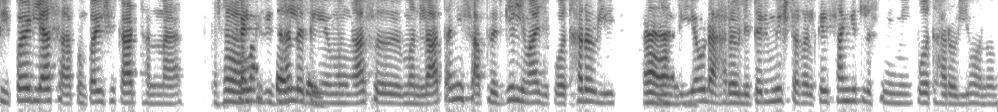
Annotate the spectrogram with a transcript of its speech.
ती पडली असं आपण पैसे काढताना. काहीतरी झालं ते. मग असं म्हणलं आता नाही सापडत. गेली माझी पोत हरवली. एवढा हरवली तरी मिस्टराला काही सांगितलंच नाही मी पोत हरवली म्हणून.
